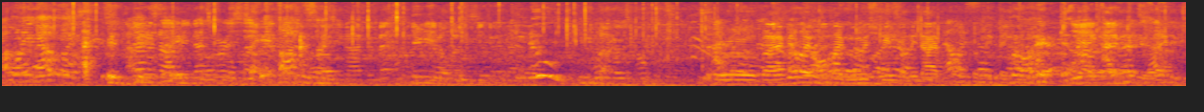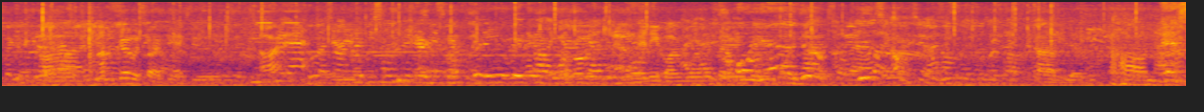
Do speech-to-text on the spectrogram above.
I want to out like. No, no, no. I mean, that's where it's like. It's awesome. You know, I've been messing with you. True, but I feel like all my something that I constantly about. Uh, I'm good with Starfield, dude. Any bug more or something? Oh, yeah. Oh, nice.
